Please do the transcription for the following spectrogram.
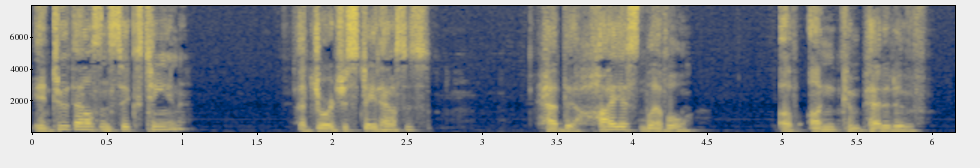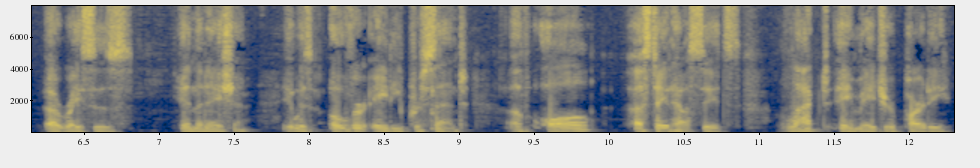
In 2016, uh, Georgia state houses had the highest level of uncompetitive uh, races in the nation. It was over 80% of all uh, state house seats lacked a major party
